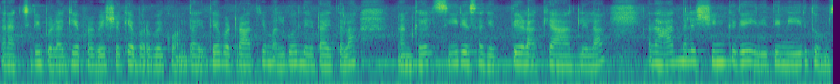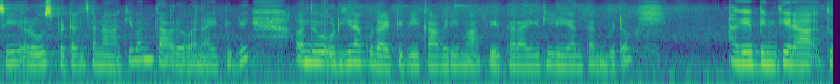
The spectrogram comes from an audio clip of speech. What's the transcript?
ನಾನು ಆ್ಯಕ್ಚುಲಿ ಬೆಳಗ್ಗೆ ಪ್ರವೇಶಕ್ಕೆ ಬರಬೇಕು ಅಂತ ಇದ್ದೆ ಬಟ್ ರಾತ್ರಿ ಮಲಗೋದು ಲೇಟ್ ಆಯ್ತಲ್ಲ. ನನ್ನ ಕೈಯಲ್ಲಿ ಸೀರಿಯಸ್ ಆಗಿ ಎದ್ದೇಳೋಕ್ಕೆ ಆಗಲಿಲ್ಲ. ಅದಾದಮೇಲೆ ಶಿಂಕ್ಗೆ ಈ ರೀತಿ ನೀರು ತುಂಬಿಸಿ ರೋಸ್ ಪೆಟಲ್ಸನ್ನು ಹಾಕಿ ಒಂದು ತಾವರೆ ಹೂವನ್ನ ಇಟ್ಟಿದ್ವಿ. ಒಂದು ಹುಡುಗಿನ ಕೂಡ ಇಟ್ಟಿದ್ವಿ, ಕಾವೇರಿ ಮಾತು ಈ ಥರ ಇರಲಿ ಅಂತ ಅಂದ್ಬಿಟ್ಟು ಹಾಗೆ ಬಿಂದಿಗೆನ ತು,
